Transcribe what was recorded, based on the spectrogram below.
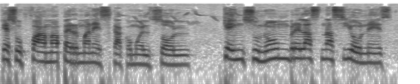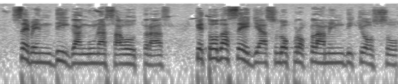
que su fama permanezca como el sol, que en su nombre las naciones se bendigan unas a otras, que todas ellas lo proclamen dichoso.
